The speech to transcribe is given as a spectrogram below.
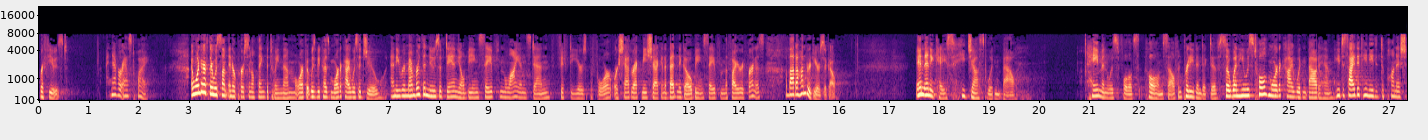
refused. I never asked why. I wonder if there was some interpersonal thing between them, or if it was because Mordecai was a Jew, and he remembered the news of Daniel being saved from the lion's den 50 years before, or Shadrach, Meshach, and Abednego being saved from the fiery furnace about 100 years ago. In any case, he just wouldn't bow. Haman was full of, full of himself and pretty vindictive, so when he was told Mordecai wouldn't bow to him, he decided he needed to punish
